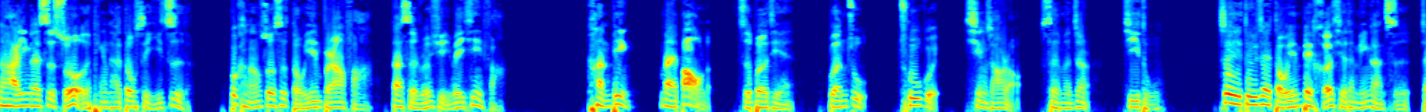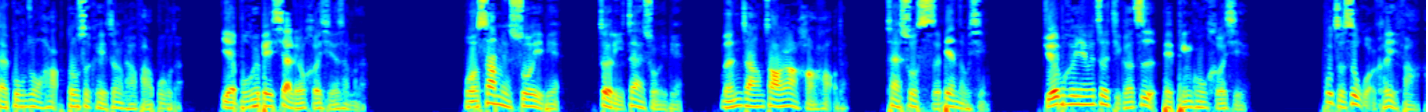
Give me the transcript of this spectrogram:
那应该是所有的平台都是一致的，不可能说是抖音不让发，但是允许微信发。看病卖爆了，直播间关注出轨、性骚扰、身份证、缉毒，这一堆在抖音被和谐的敏感词，在公众号都是可以正常发布的，也不会被限流和谐什么的。我上面说一遍，这里再说一遍，文章照样好好的，再说十遍都行，绝不会因为这几个字被凭空和谐。不只是我可以发。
